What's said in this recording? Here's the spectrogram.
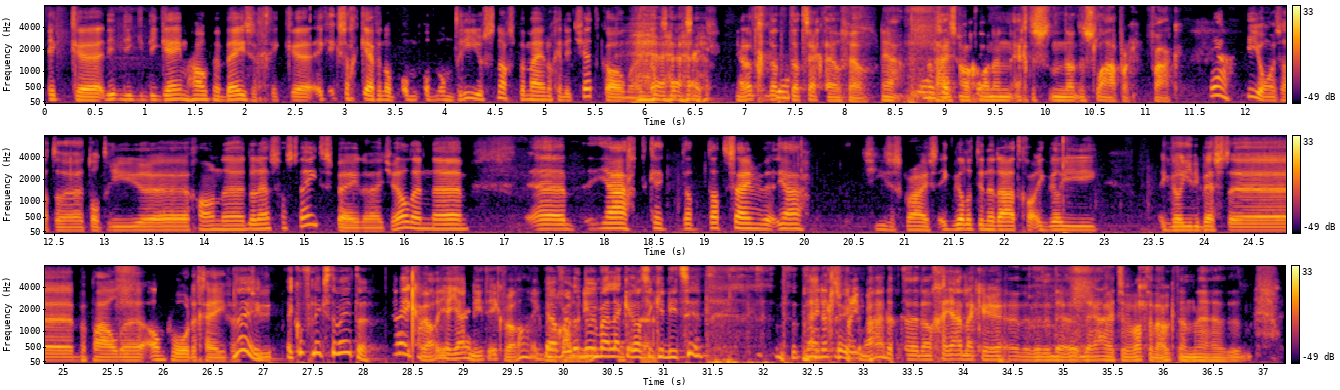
Ik, eh, die, die, die game houdt me bezig. Ik, eh, ik, ik zag Kevin op, om, om, om drie uur s'nachts bij mij nog in de chat komen. Dat Ja, dat, dat, dat zegt heel veel. Ja, want hij is wel gewoon een echte een, een slaper, vaak. ja, die jongen zat eh, tot drie uur eh, gewoon eh Last of Us 2 te spelen, weet je wel. En ehm, ehm, ja, kijk, dat, dat zijn we... Ja, Jesus Christ. Ik wil het inderdaad gewoon... Ik wil jullie... Ik wil jullie best eh, bepaalde antwoorden geven. Nee, ik hoef niks te weten. Nee, ik wel. Ja, jij niet, ik wel. Ik ben Ja, maar dat doe je mij benieuwd. lekker als ik hier niet zit. eh, Nee, dat is prima. Dat, eh, dan ga jij lekker eh, eruit, eh, wat dan ook. Dan, eh,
